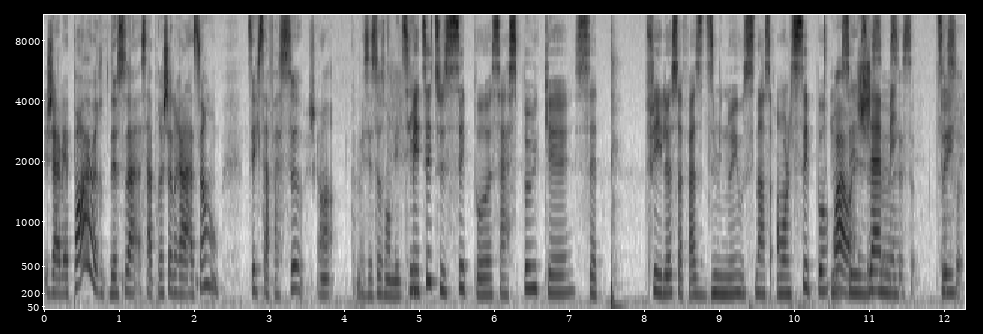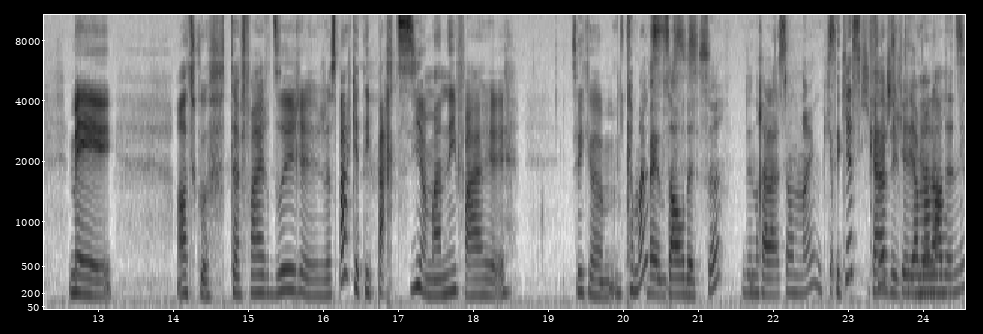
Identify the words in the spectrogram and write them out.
j'avais peur de sa, sa prochaine relation, tu sais, que ça fasse ça. Je suis comme, ah, mais c'est ça son métier. Mais tu sais, tu le sais pas. Ça se peut que cette fille-là se fasse diminuer aussi dans sa- On le sait pas. On Ouais, sait ça, jamais. C'est ça. tu ça. Mais en tout cas, te faire dire, euh, j'espère que t'es parti un moment donné faire, euh, tu sais, comme. Comment Ben, tu sors de ça? D'une relation de même? C'est Qu'est-ce qui quand fait qu'à été un moment donné?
